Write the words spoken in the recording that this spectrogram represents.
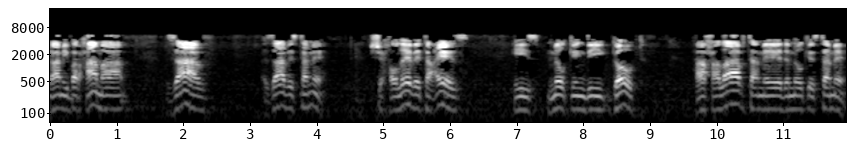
Rami Barhama, Zav, Zav is Tameh. Shehole v'ta'ez, he's milking the goat. Hachalav Tameh, the milk is Tameh.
